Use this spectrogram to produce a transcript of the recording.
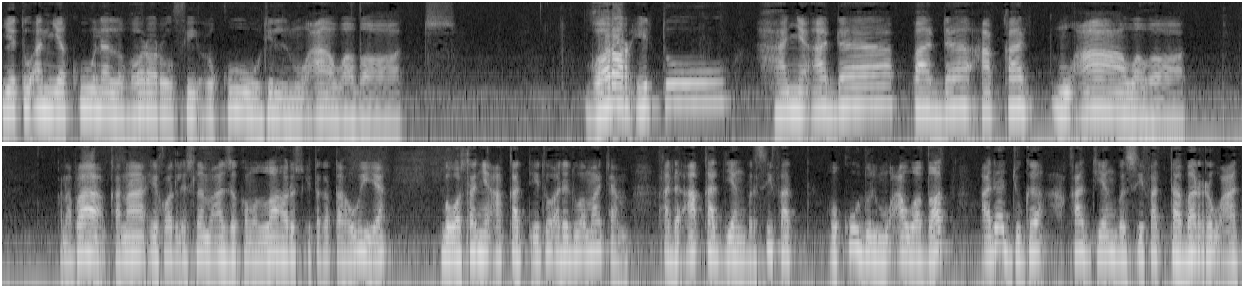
yaitu an yakunal ghararu fi uqudil muawadat. Gharar itu hanya ada pada akad muawadat. Kenapa? Karena ikhwatul Islam azakumullah harus kita ketahui ya bahwasanya akad itu ada dua macam. Ada akad yang bersifat uqudul muawadat, ada juga akad yang bersifat tabarruat.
